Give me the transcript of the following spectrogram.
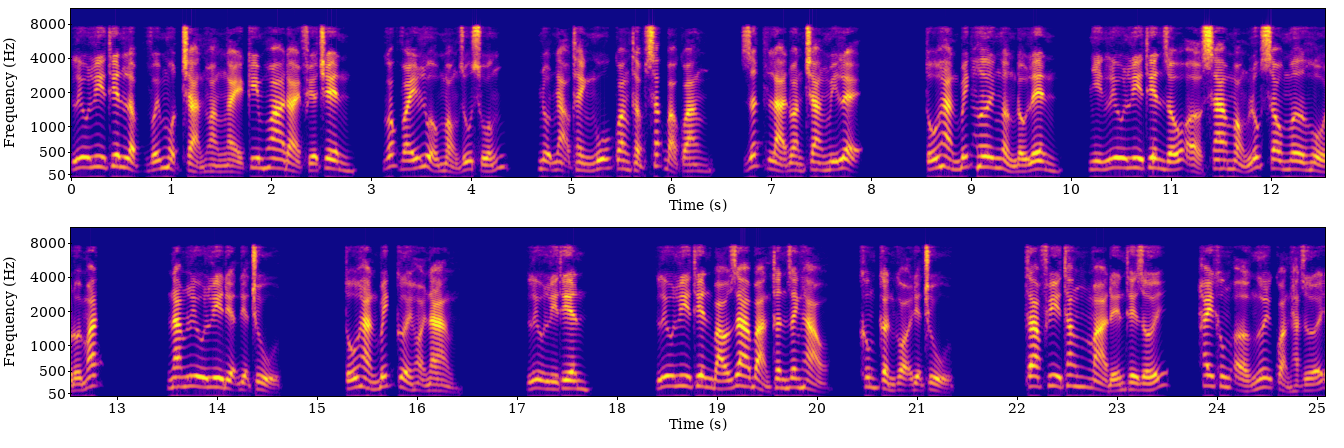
Lưu Ly Thiên lập với một chản hoàng ngày kim hoa đài phía trên, góc váy lụa mỏng rũ xuống, nhộn nhạo thành ngũ quang thập sắc bảo quang, rất là đoan trang mỹ lệ. Tố Hàn Bích hơi ngẩng đầu lên, nhìn Lưu Ly Thiên giấu ở xa mỏng lúc sau mơ hồ đôi mắt. Nam Lưu Ly điện điện chủ. Tố Hàn Bích cười hỏi nàng. Lưu Ly Thiên. Lưu Ly Thiên báo ra bản thân danh hảo, không cần gọi điện chủ. Ta phi thăng mà đến thế giới, hay không ở ngươi quản hạt dưới.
